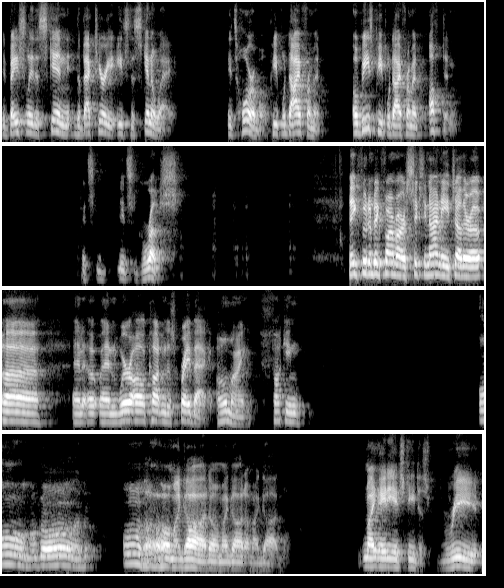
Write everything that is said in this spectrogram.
It basically the skin, the bacteria eats the skin away. It's horrible. People die from it. Obese people die from it often. It's it's gross. Big food and big pharma are 69 to each other, uh, and uh, and we're all caught in the spray back. Oh my fucking! Oh my god! Oh my god! Oh my god! Oh my god! My ADHD just re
